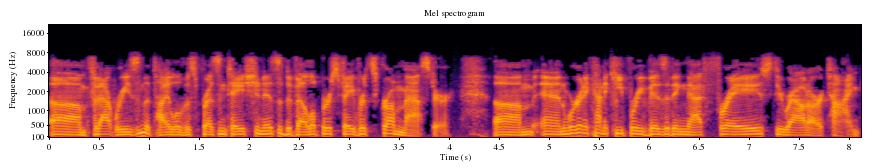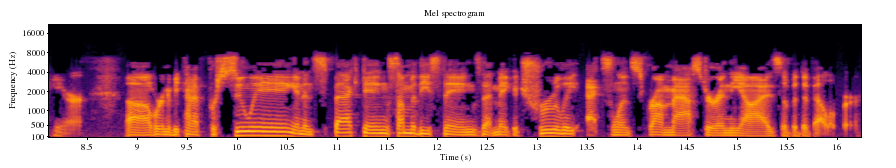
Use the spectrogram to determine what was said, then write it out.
Um, for that reason, the title of this presentation is A Developer's Favorite Scrum Master. Um, and we're going to kind of keep revisiting that phrase throughout our time here. Uh, we're going to be kind of pursuing and inspecting some of these things that make a truly excellent Scrum Master in the eyes of a developer.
